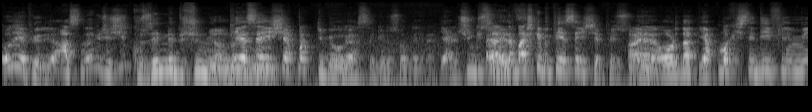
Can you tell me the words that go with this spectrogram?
onu yapıyor diyor. Aslında bir çeşit kuzenini düşünmüyor anladın piyasaya mı? iş yapmak gibi oluyor aslında günün sonunda yine. Yani çünkü sen Evet. de başka bir piyasa iş yapıyorsun. Aynen. Yani orada yapmak istediği filmi,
